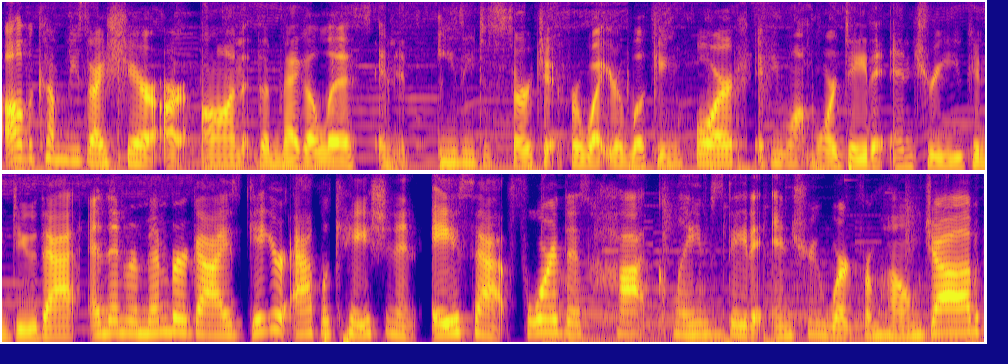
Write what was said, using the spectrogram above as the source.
All the companies that I share are on the mega list list and it's easy to search it for what you're looking for. If you want more data entry, you can do that. And then remember, guys, get your application in ASAP for this hot claims data entry work from home job.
